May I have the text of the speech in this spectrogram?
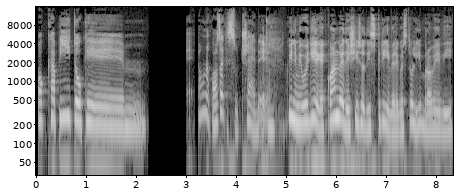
ho capito che mh, mm, è una cosa che succede. Quindi mi vuoi dire che quando hai deciso di scrivere questo libro avevi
